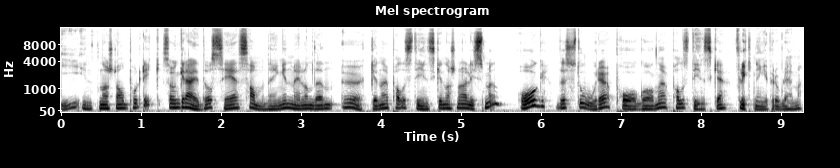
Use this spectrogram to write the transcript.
i internasjonal politikk som greide å se sammenhengen mellom den økende palestinske nasjonalismen og det store, pågående palestinske flyktningeproblemet.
